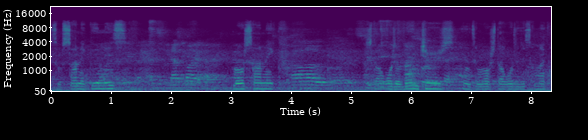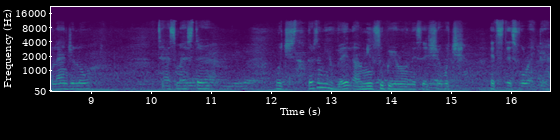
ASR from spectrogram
some Sonic goodness, more Sonic, Star Wars Adventures, and some more Star Wars, some Michelangelo, Taskmaster, which there's a new villain, a new superhero in this issue, which it's this fool right there.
